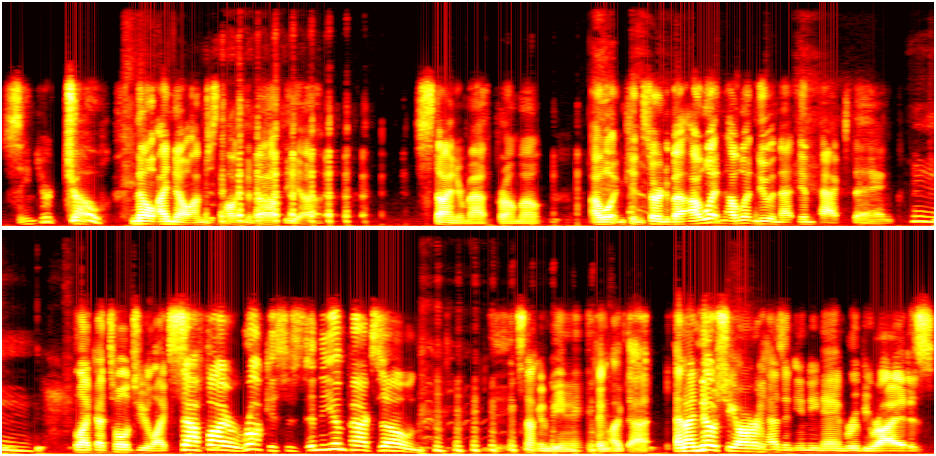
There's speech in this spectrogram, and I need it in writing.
senior joe no i know i'm just talking about the uh steiner math promo i wasn't concerned about i wasn't i wasn't doing that impact thing like I told you, like Sapphire Ruckus is in the impact zone. it's not going to be anything like that. And I know she already has an indie name. Ruby Riott is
